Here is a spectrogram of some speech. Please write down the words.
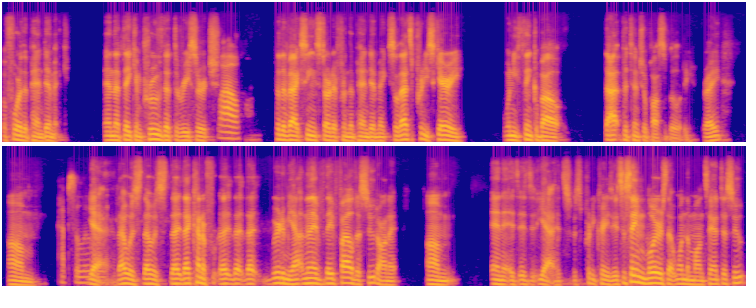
before the pandemic, and that they can prove that the research wow for the vaccine started from the pandemic. So that's pretty scary when you think about that potential possibility, right? Um, Absolutely. Yeah, that was that was that, that kind of that, that weirded me out. And then they've they've filed a suit on it. Um, and it's it's yeah, it's it's pretty crazy. It's the same lawyers that won the Monsanto suit,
